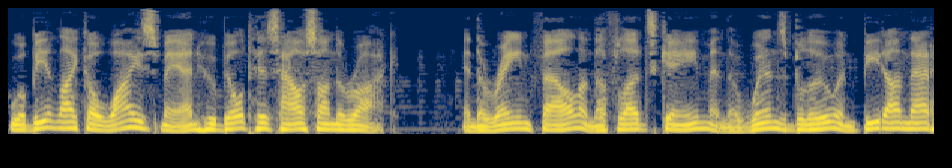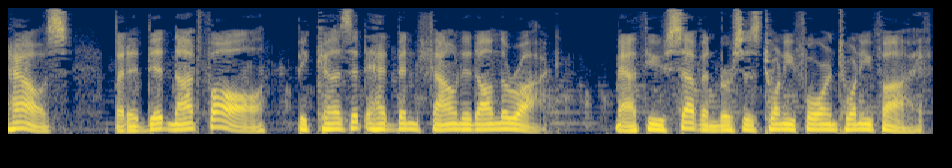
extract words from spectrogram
will be like a wise man who built his house on the rock. And the rain fell, and the floods came, and the winds blew and beat on that house, but it did not fall, because it had been founded on the rock. Matthew 7 verses 24 and 25.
